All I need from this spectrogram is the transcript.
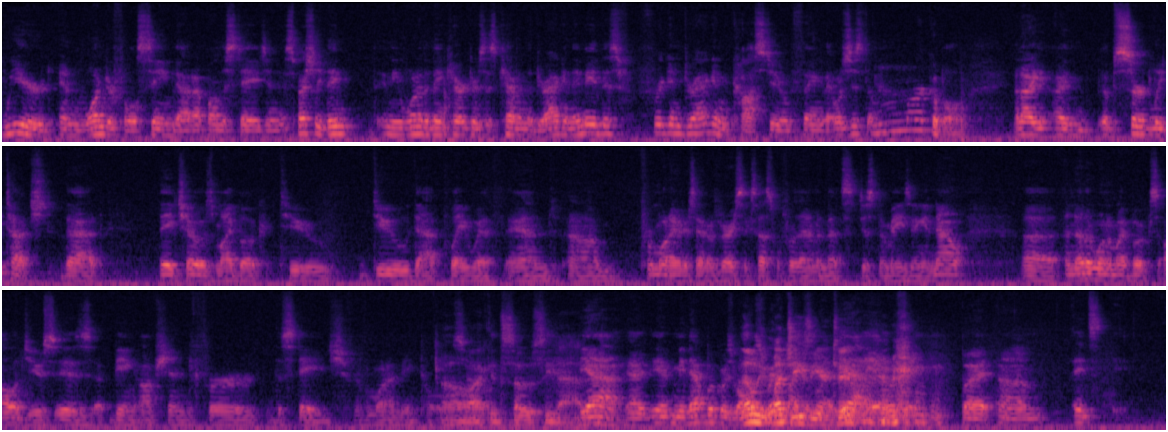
weird and wonderful seeing that up on the stage and especially they I mean one of the main characters is Kevin the Dragon. They made this friggin' dragon costume thing that was just remarkable. And I, I'm absurdly touched that they chose my book to do that play with and um, from what I understand it was very successful for them and that's just amazing. And now uh, another one of my books, Olive Juice, is being optioned for the stage, from what I'm being told. Oh, So- I could so see that. Yeah, I, I mean that book was. Well. That'll was be much easier, too. Yeah, yeah, but um, it's.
